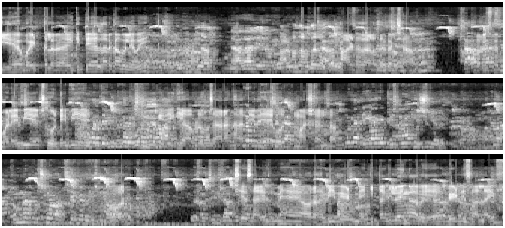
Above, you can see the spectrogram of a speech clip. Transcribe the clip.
ये है वाइट कलर का। है कितने हज़ार का बोले भाई? ये आपको आठ हज़ार तक आठ हज़ार तक अच्छा। और इसमें बड़े भी है छोटे भी है। ये देखिए आप लोग चारा खाते हुए है बहुत माशाल्लाह। बहुत अच्छे साइज़ में है और हैवी वेट में कितना किलो है भैया? वेट इसका लाइफ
